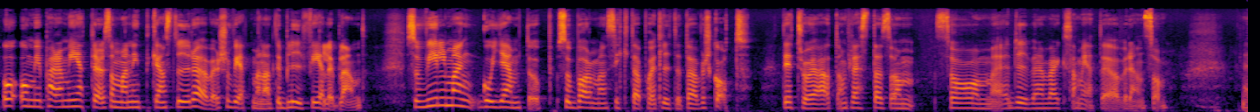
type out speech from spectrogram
och, och med parametrar som man inte kan styra över, så vet man att det blir fel ibland. Så vill man gå jämnt upp så bör man sikta på ett litet överskott. Det tror jag att de flesta som, som driver en verksamhet är överens om. Eh,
